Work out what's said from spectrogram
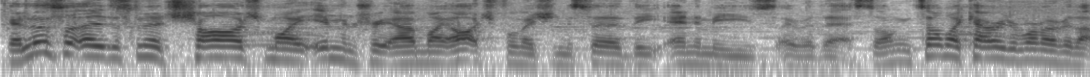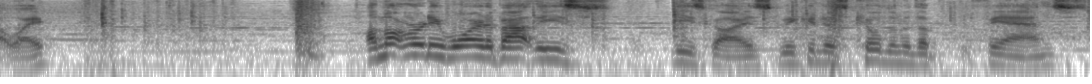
Okay, looks like they're just going to charge my inventory, uh, my archer formation instead of the enemies over there. So I'm going to tell my carrier to run over that way. I'm not really worried about these these guys. We can just kill them with the fians.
